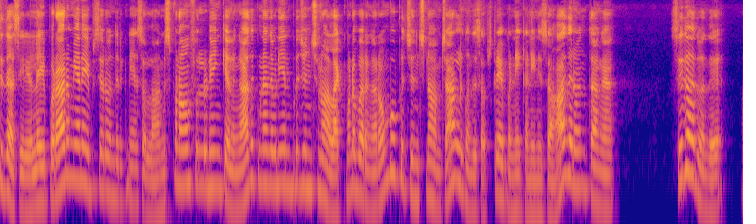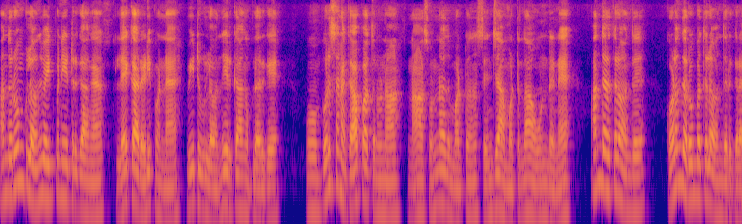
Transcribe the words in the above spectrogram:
சிதா சீரியலில் இப்போ ஒரு அருமையான எபிசோட் வந்திருக்குன்னே சொல்லலாம். மிஸ் பண்ணாமல் ஃபுல்லுடையும் கேளுங்க. அதுக்கு முன்னாடி அந்த வீடியோ பிடிச்சிருந்துச்சுன்னா லைக் பண்ண பாருங்கள் ரொம்ப பிடிச்சிருந்துச்சுன்னா நம்ம சேனலுக்கு வந்து சப்ஸ்கிரைப் பண்ணி கண்டினியூஸாக ஆதரவு வந்து தாங்க. சித்தார்த் வந்து அந்த ரூம்குள்ளே வந்து வெயிட் பண்ணிகிட்டு இருக்காங்க. லேக்கா ரெடி பண்ண. வீட்டுக்குள்ளே வந்து இருக்காங்க போல இருக்கு. உன் புருஷனை காப்பாற்றணும்னா நான் சொன்னது மட்டும் செஞ்சால் மட்டும்தான் உண்டுன்னு அந்த இடத்துல வந்து குழந்த ரூபத்தில் வந்திருக்கிற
